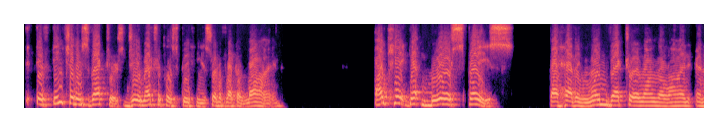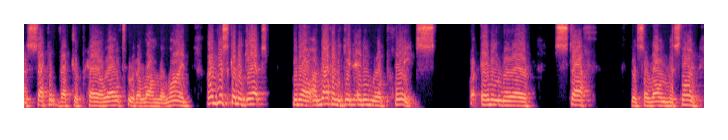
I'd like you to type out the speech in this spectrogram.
if each of these vectors, geometrically speaking, is sort of like a line, I can't get more space by having one vector along the line and a second vector parallel to it along the line, I'm just going to get, you know, I'm not going to get any more points or any more stuff that's along this line.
